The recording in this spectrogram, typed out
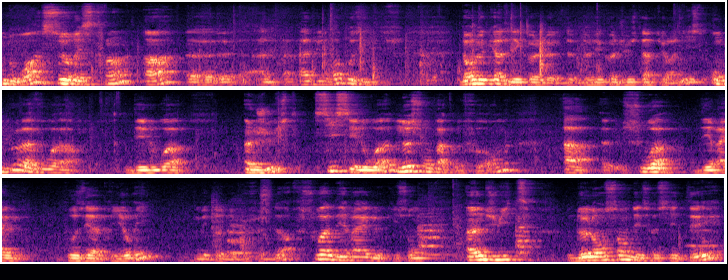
tout, droit se restreint euh, à, à, du droit positif. Dans le cas de l'école de juste naturaliste, on peut avoir des lois injuste si ces lois ne sont pas conformes à euh, soit des règles posées a priori, méthode de Pufendorf, soit des règles qui sont induites de l'ensemble des sociétés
